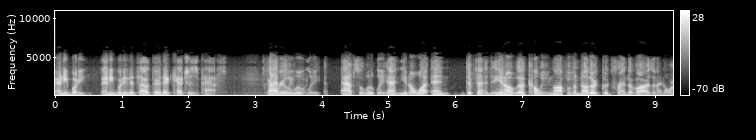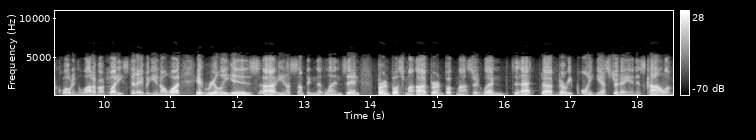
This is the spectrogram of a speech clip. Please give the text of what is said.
anybody anybody that's out there that catches a pass. I really. Absolutely, absolutely. And you know what? And defend, you know, uh, going off of another good friend of ours, and I know we're quoting a lot of our buddies today, but you know what? It really is, uh, you know, something that lends in. Bern Busma, uh, Bernd Buchmasser lent that uh, very point yesterday in his column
